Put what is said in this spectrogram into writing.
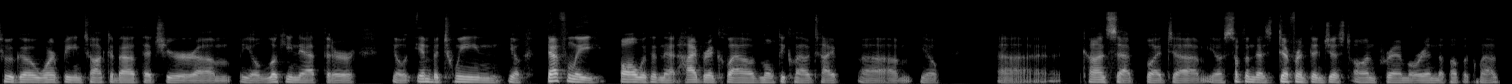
two ago weren't being talked about that you're um, you know looking at that are you know in between you know definitely fall within that hybrid cloud multi-cloud type um, you know uh, concept but um, you know something that's different than just on-prem or in the public cloud.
